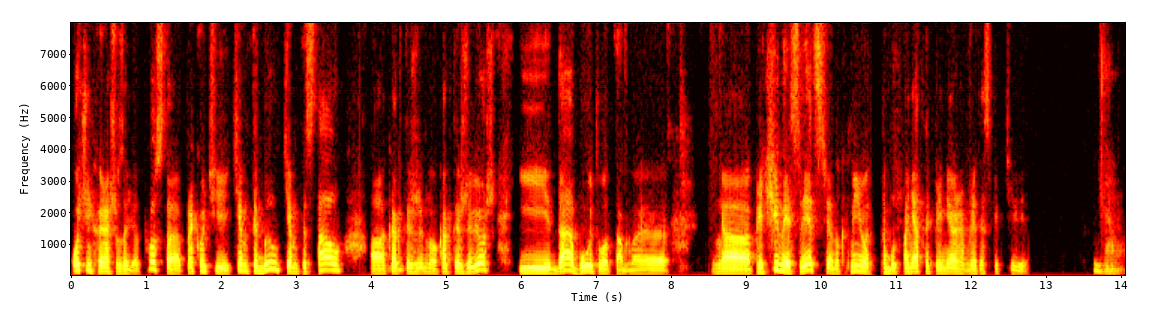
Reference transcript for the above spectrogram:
очень хорошо зайдет. Просто прокрути, кем ты был, кем ты стал, а, как, ты, ну, как ты живешь, и да, будет вот там э, причина и следствие, но как минимум это будет понятный пример в ретроспективе. Да,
